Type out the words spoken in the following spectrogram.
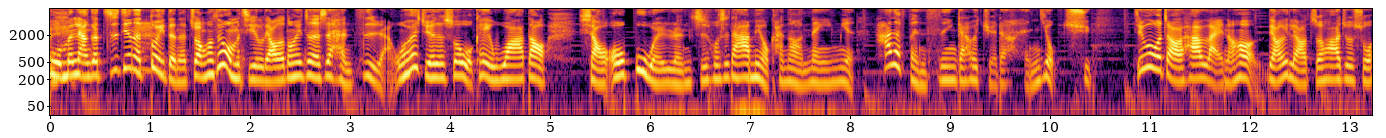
我们两个之间的对等的状况。所以，我们其实聊的东西真的是很自然。我会觉得说，我可以挖到小欧不为人知或是大家没有看到的那一面，他的粉丝应该会觉得很有趣。结果我找了他来，然后聊一聊之后，他就说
